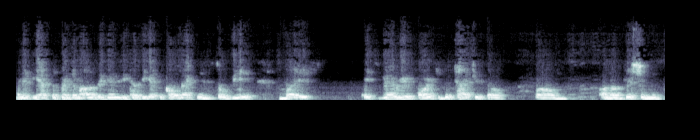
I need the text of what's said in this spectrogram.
And if he has to print them out again because he gets a callback, then so be it. But it's it's very important to detach yourself from an audition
